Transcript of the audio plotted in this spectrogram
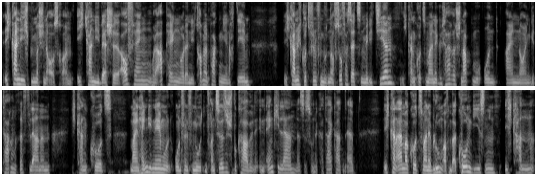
Ich kann die Spülmaschine ausräumen. Ich kann die Wäsche aufhängen oder abhängen oder in die Trommel packen, je nachdem. Ich kann mich kurz fünf Minuten aufs Sofa setzen, meditieren. Ich kann kurz meine Gitarre schnappen und einen neuen Gitarrenriff lernen. Ich kann kurz mein Handy nehmen und, und fünf Minuten französische Vokabeln in Enki lernen. Das ist so eine Karteikarten-App. Ich kann einmal kurz meine Blumen auf dem Balkon gießen. Ich kann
